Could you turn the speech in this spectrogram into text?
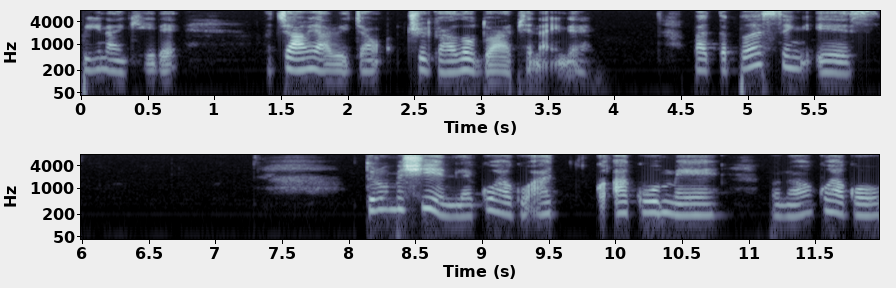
ပေးနိုင်ခဲ့တဲ့အကြောင်းအရာတွေကြောင့် trigger လုပ်သွားတာဖြစ်နိုင်တယ် but the blessing is သူတို့မရှိရင်လည်းကိုယ့်ဟာကိုယ်အားအားကိုးမယ် ပေါ့နော်ကိုယ့်ဟာကိုယ်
